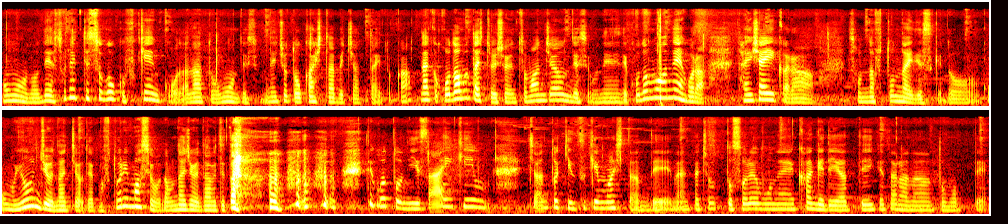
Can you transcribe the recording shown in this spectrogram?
思うのでそれってすごく不健康だなと思うんですよね。ちょっとお菓子食べちゃったりとか。なんか子供たちと一緒につまんじゃうんですよね。で子供はねほら代謝いいからそんな太んないですけどこうも40になっちゃうとやっぱ太りますよね。同じように食べてたら。ってことに最近ちゃんと気づけましたんでなんかちょっとそれもね陰でやっていけたらなと思って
